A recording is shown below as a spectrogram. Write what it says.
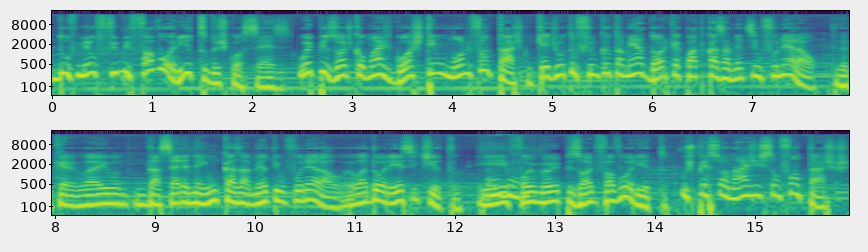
Do meu filme favorito do Scorsese. O episódio que eu mais gosto tem um nome fantástico, que é de outro filme que eu também adoro, que é Quatro Casamentos e um Funeral. Entendeu? Que é, aí da série é Nenhum Casamento e um Funeral. Eu adorei esse título. E foi o meu episódio favorito. Os personagens são fantásticos.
